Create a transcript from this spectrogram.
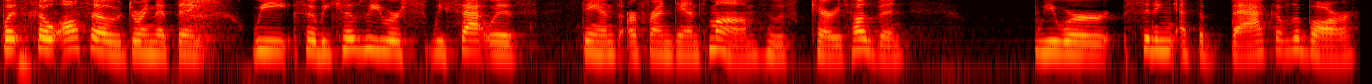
But so also during that thing, we so because we were we sat with Dan's our friend Dan's mom, who's Carrie's husband. We were sitting at the back of the bar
